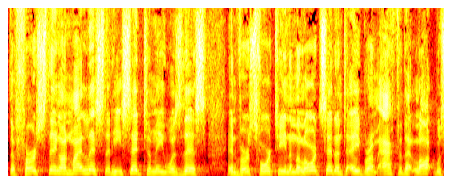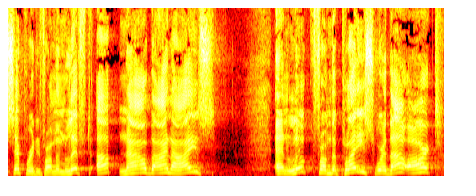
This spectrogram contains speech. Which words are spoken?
the first thing on my list that he said to me was this in verse 14 And the Lord said unto Abram, after that Lot was separated from him, Lift up now thine eyes and look from the place where thou art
